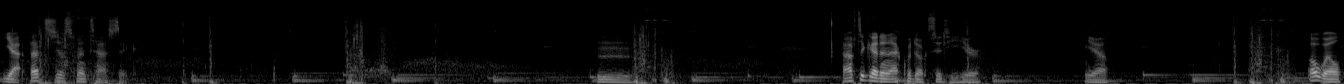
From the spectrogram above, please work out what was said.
Yeah, that's just fantastic. Hmm. I have to get an aqueduct city here. Yeah. Oh well.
